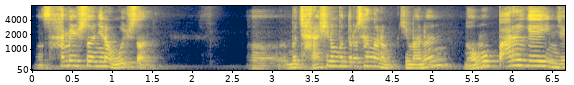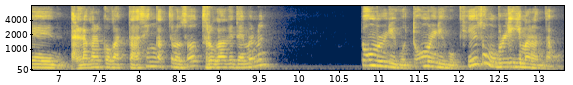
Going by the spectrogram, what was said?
뭐 3일선이나 5일선 어, 뭐 잘하시는 분들은 상관없지만은 너무 빠르게 이제 날아갈 것 같다 생각 들어서 들어가게 되면은 또 물리고 또 물리고 계속 물리기만 한다고.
